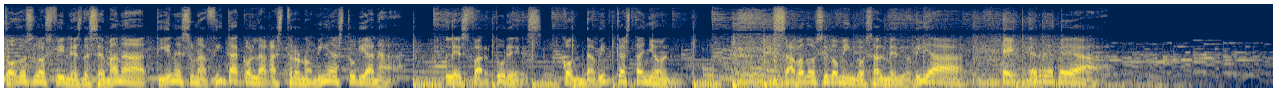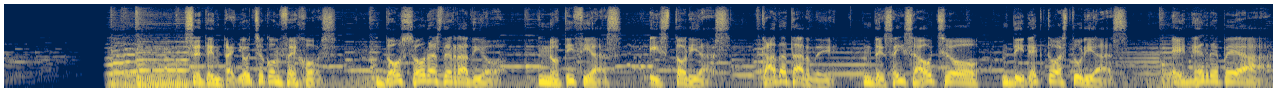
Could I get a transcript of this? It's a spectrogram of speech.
Todos los fines de semana tienes una cita con la gastronomía asturiana. Les Fartures, con David Castañón. Sábados y domingos al mediodía en RPA. 78 consejos. Dos horas de radio. Noticias. Historias. Cada tarde. De 6 a 8. Directo a Asturias. En RPA.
